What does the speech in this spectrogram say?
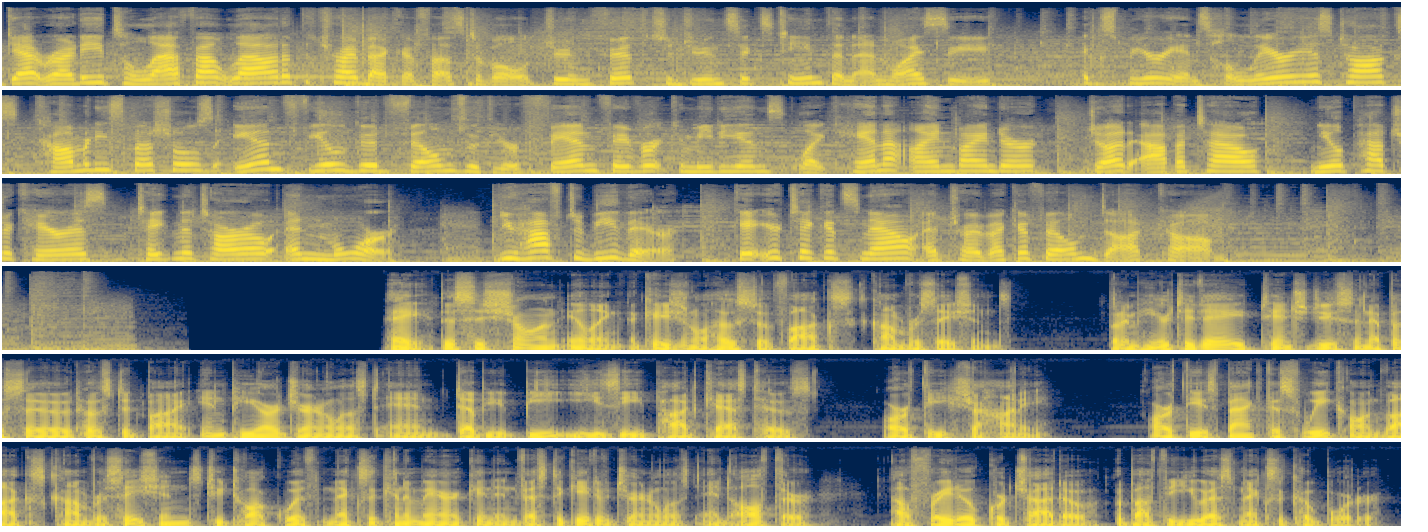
Get ready to laugh out loud at the Tribeca Festival, June 5th to June 16th in NYC. Experience hilarious talks, comedy specials, and feel good films with your fan favorite comedians like Hannah Einbinder, Judd Apatow, Neil Patrick Harris, Tig Notaro, and more. You have to be there. Get your tickets now at TribecaFilm.com. Hey, this is Sean Illing, occasional host of Vox Conversations. But I'm here today to introduce an episode hosted by NPR journalist and WBEZ podcast host, Aarti Shahani. Arthi is back this week on Vox Conversations to talk with Mexican American investigative journalist and author Alfredo Corchado about the U.S. Mexico border.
